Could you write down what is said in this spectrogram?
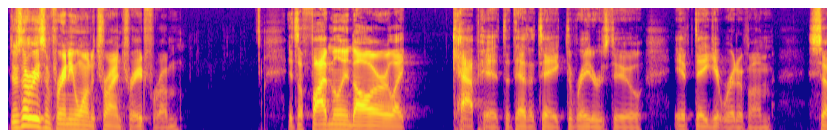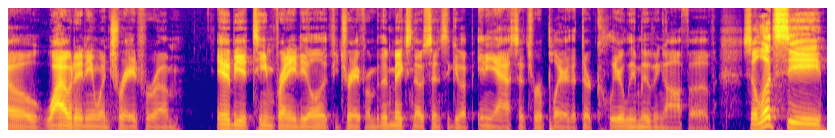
There's no reason for anyone to try and trade for him it's a five million dollar like cap hit that they have to take. The Raiders do if they get rid of him. So why would anyone trade for him? It would be a team friendly deal if you trade for him, but it makes no sense to give up any assets for a player that they're clearly moving off of. So let's see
